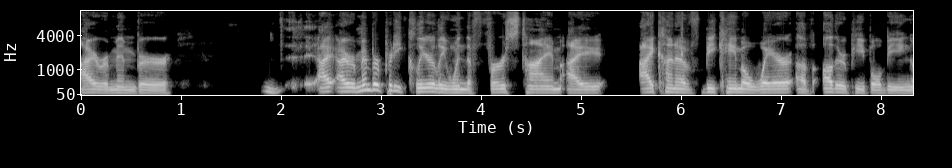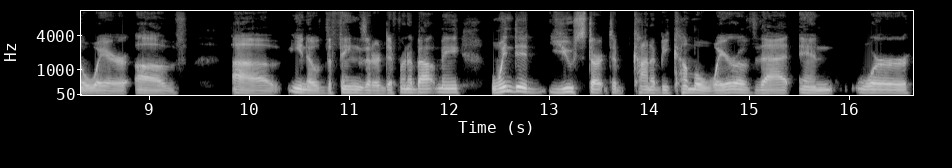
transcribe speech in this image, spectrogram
I remember, I, I remember pretty clearly when the first time I I kind of became aware of other people being aware of uh you know the things that are different about me. When did you start to kind of become aware of that? And were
